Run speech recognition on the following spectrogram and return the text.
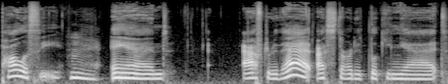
policy. Hmm. And after that, I started looking at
